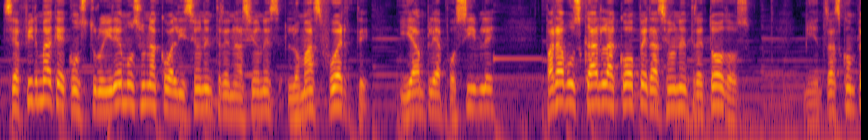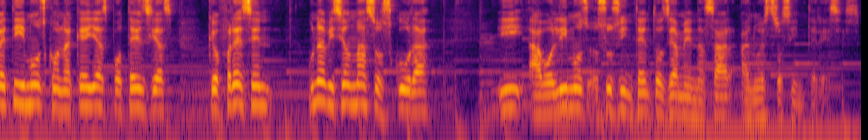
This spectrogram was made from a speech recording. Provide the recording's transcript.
se afirma que construiremos una coalición entre naciones lo más fuerte y amplia posible para buscar la cooperación entre todos, mientras competimos con aquellas potencias que ofrecen una visión más oscura y abolimos sus intentos de amenazar a nuestros intereses.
